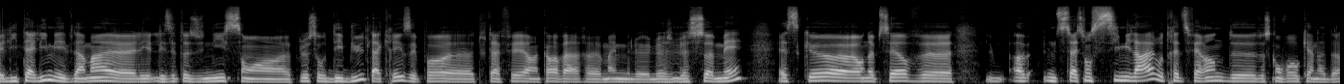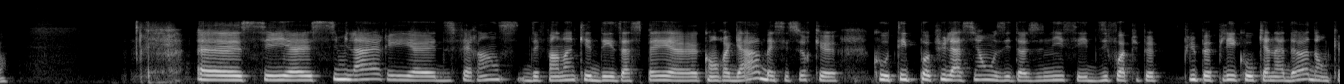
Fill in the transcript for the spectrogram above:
l'Italie, mais évidemment, les, États-Unis sont plus au début de la crise et pas tout à fait encore vers même le, sommet. Est-ce qu'on observe une situation similaire ou très différente de ce qu'on voit au Canada? Euh, c'est euh, similaire et euh, différent, dépendant des aspects qu'on regarde. Ben, c'est sûr que côté population aux États-Unis, c'est dix fois plus, plus peuplé qu'au Canada. Donc,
